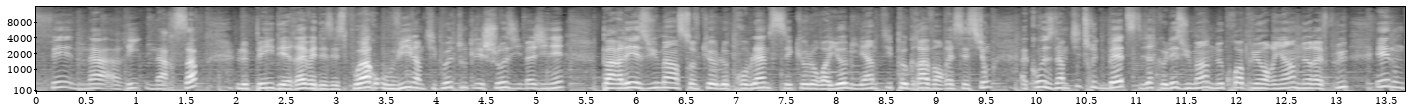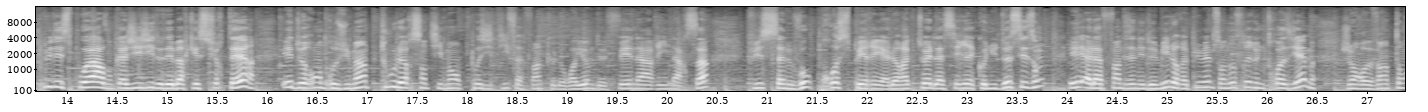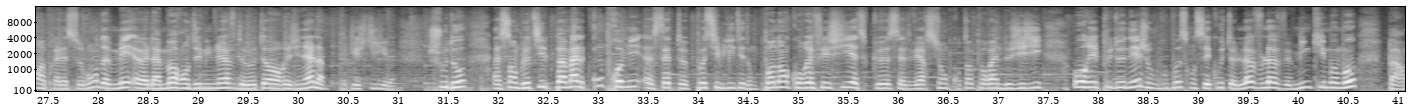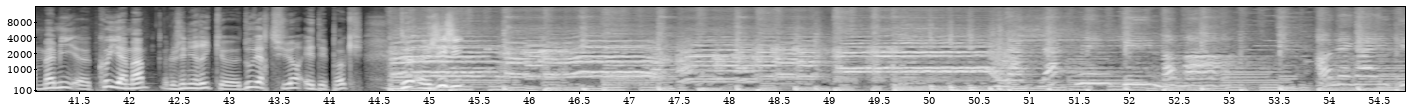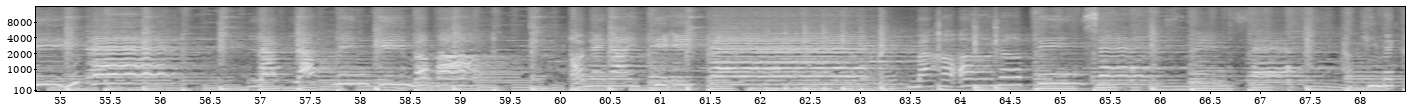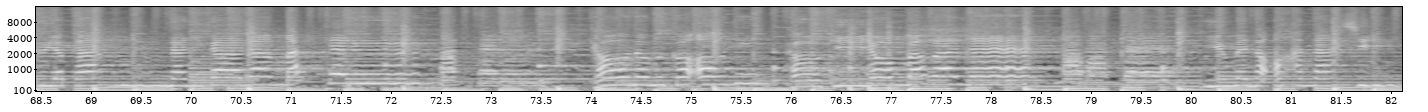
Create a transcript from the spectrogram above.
Nars. Narsa, le pays des rêves et des espoirs où vivent un petit peu toutes les choses imaginées par les humains. Sauf que le problème, c'est que le royaume, il est un petit peu grave en récession à cause d'un petit truc bête, c'est-à-dire que les humains ne croient plus en rien, ne rêvent plus et n'ont plus d'espoir. Donc à Gigi de débarquer sur Terre et de rendre aux humains tous leurs sentiments positifs afin que le royaume de Fenari Narsa puisse à nouveau prospérer. À l'heure actuelle, la série a connu deux saisons et à la fin des années 2000 aurait pu même s'en offrir une troisième, genre 20 ans après la seconde, mais euh, la mort en 2009 de l'auteur original, Takeshi euh, Shudo, a semble-t-il pas mal compromis euh, cette possibilité? Donc pendant qu'on réfléchit à ce que cette version contemporaine de Gigi aurait pu donner, je vous propose qu'on s'écoute Love Love Minky Momo par Mami euh, Koyama, le générique euh, d'ouverture et d'époque de Gigi.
